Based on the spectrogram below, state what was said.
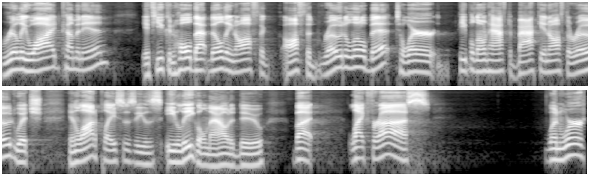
really wide coming in, if you can hold that building off the off the road a little bit to where people don't have to back in off the road, which in a lot of places is illegal now to do. But like for us, when we're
